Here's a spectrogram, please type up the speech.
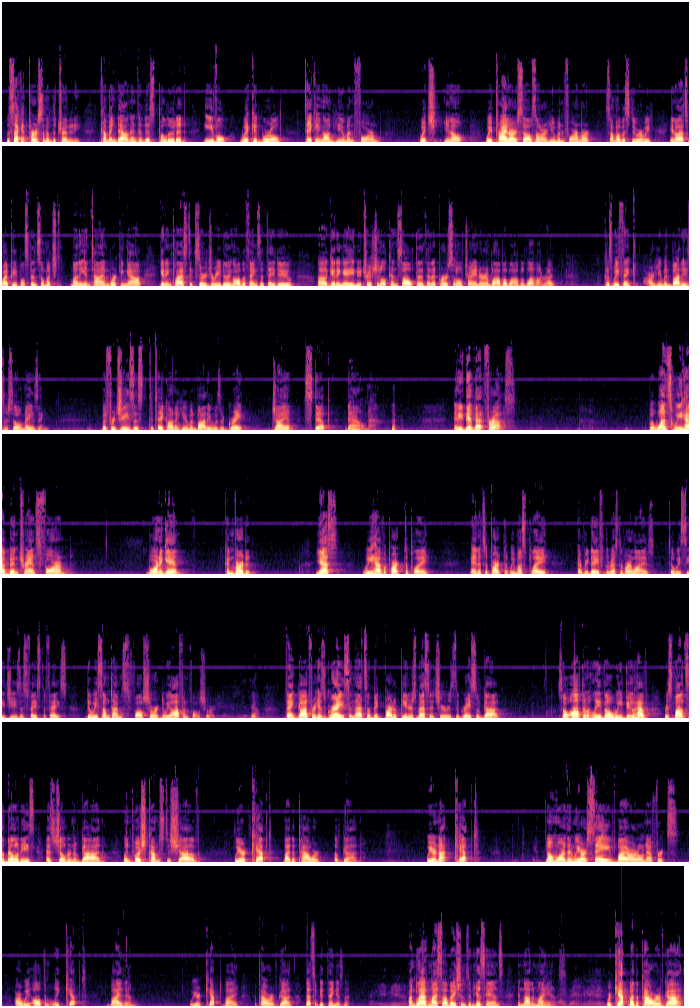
the second person of the Trinity, coming down into this polluted, evil, wicked world, taking on human form, which, you know, we pride ourselves on our human form, or some of us do, or we, you know, that's why people spend so much money and time working out, getting plastic surgery, doing all the things that they do, uh, getting a nutritional consultant and a personal trainer, and blah, blah, blah, blah, blah, right? Because we think our human bodies are so amazing. But for Jesus to take on a human body was a great, giant step down. and he did that for us. But once we have been transformed, born again, converted, yes, we have a part to play, and it's a part that we must play every day for the rest of our lives till we see Jesus face to face. Do we sometimes fall short? Do we often fall short? Yeah. Thank God for his grace, and that's a big part of Peter's message here is the grace of God. So ultimately, though we do have responsibilities as children of God, when push comes to shove, we are kept by the power of God. We are not kept. No more than we are saved by our own efforts, are we ultimately kept by them. We are kept by the power of God. That's a good thing, isn't it? Amen. I'm glad my salvation's in His hands and not in my hands. We're kept by the power of God.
